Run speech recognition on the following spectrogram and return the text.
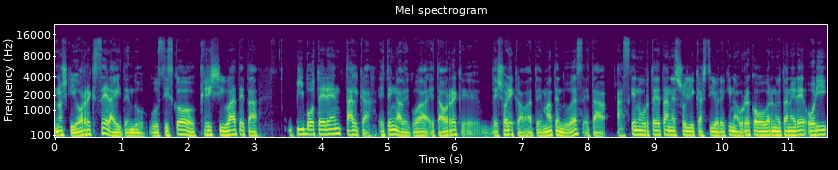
noski, horrek zera egiten du, guztizko krisi bat eta bi boteren talka, etengabekoa, eta horrek e, desoreka bat ematen du, ez? Eta azken urteetan ez soilik Kastillorekin aurreko gobernuetan ere hori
